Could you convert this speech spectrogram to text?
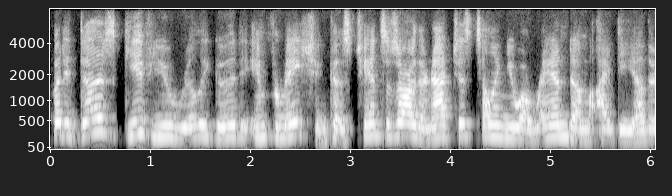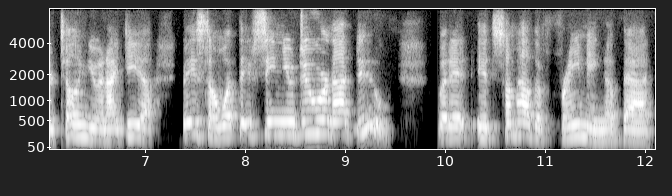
But it does give you really good information because chances are they're not just telling you a random idea, they're telling you an idea based on what they've seen you do or not do. But it it's somehow the framing of that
